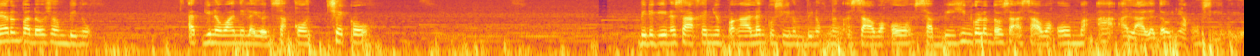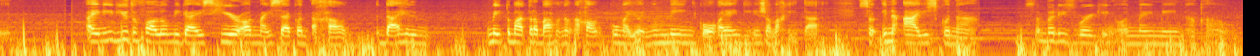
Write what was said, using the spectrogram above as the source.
Meron pa daw siyang binuk. At ginawa nila yon sa kotse ko. Binigay na sa akin yung pangalan kung sinong binuk ng asawa ko. Sabihin ko lang daw sa asawa ko, maaalala daw niya kung sino yun. I need you to follow me guys here on my second account dahil may tumatrabaho ng account ko ngayon, yung main ko, kaya hindi niyo siya makita. So, inaayos ko na. Somebody's working on my main account.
